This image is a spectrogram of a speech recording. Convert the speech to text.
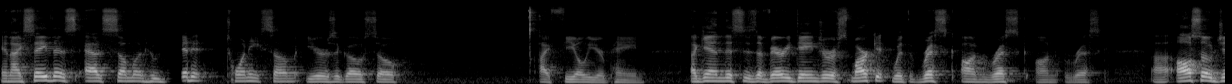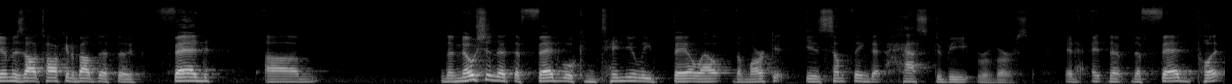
And I say this as someone who did it 20 some years ago, so I feel your pain. Again, this is a very dangerous market with risk on risk on risk. Uh, also, Jim is out talking about that the Fed, um, the notion that the Fed will continually bail out the market is something that has to be reversed. It, it, the, the Fed put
